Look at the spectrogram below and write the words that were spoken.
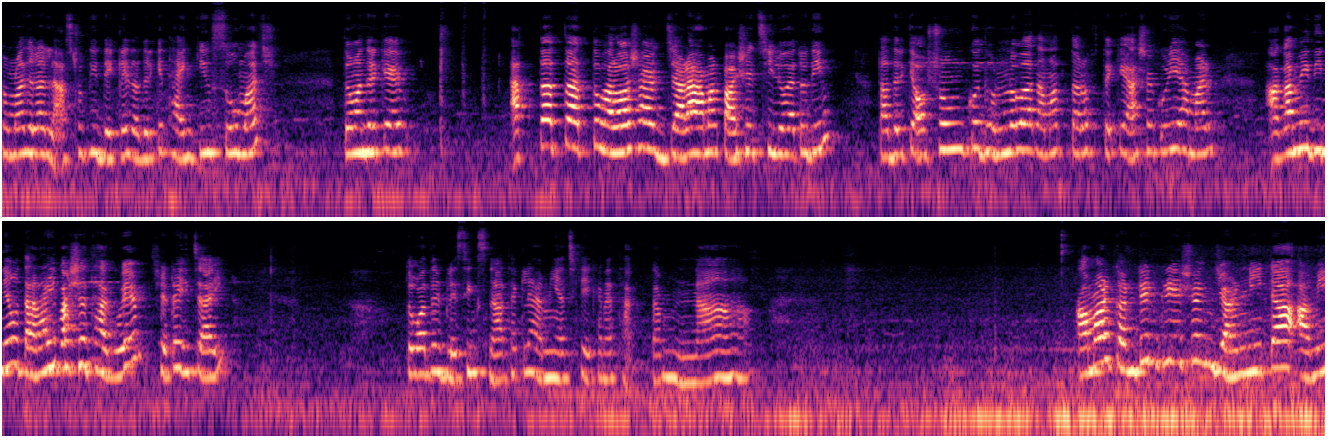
তোমরা যারা লাস্ট অব্দি দেখলে তাদেরকে থ্যাংক ইউ সো মাচ তোমাদেরকে এত এত এত ভালোবাসার যারা আমার পাশে ছিল এতদিন, তাদেরকে অসংখ্য ধন্যবাদ আমার তরফ থেকে। আশা করি আমার আগামী দিনেও তারাই পাশে থাকবে, সেটাই চাই। তোমাদের ব্লেসিংস না থাকলে আমি আজকে এখানে থাকতাম না। আমার কন্টেন্ট ক্রিয়েশন জার্নিটা আমি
